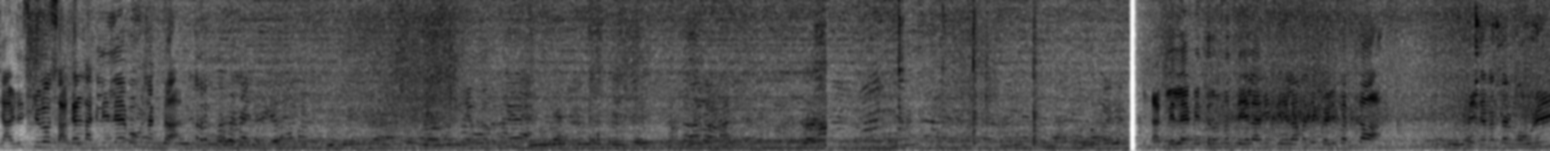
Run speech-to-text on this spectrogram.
चाळीस किलो साखर टाकलेली आहे बघू शकता. टाकलेलं आहे मित्रांनो तेल आणि तेलामध्ये कढीपत्ता. त्याच्यानंतर मौळी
